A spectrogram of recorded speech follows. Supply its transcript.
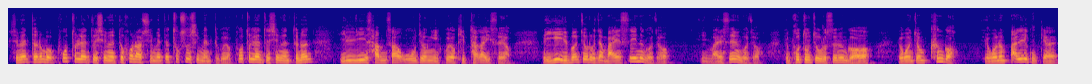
시멘트는 뭐 포틀랜드 시멘트, 혼합 시멘트, 특수 시멘트고요. 포틀랜드 시멘트는 1, 2, 3, 4, 5종이 있고요. 기타가 있어요. 이게 일반적으로 그냥 많이 쓰이는 거죠. 많이 쓰이는 거죠. 보통적으로 쓰는 거 요건 좀 큰 거. 요거는 빨리 굳게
